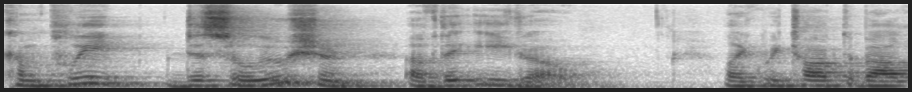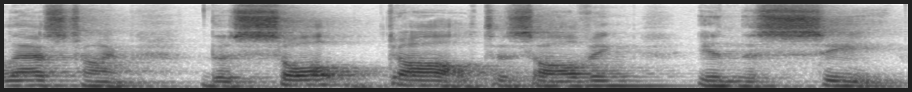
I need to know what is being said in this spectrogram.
complete dissolution of the ego. Like we talked about last time, the salt doll dissolving in the sea.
